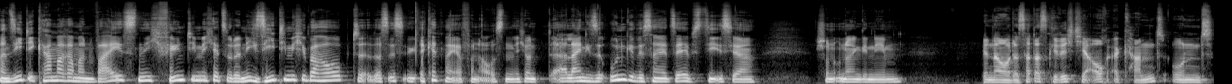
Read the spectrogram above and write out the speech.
man sieht die Kamera, man weiß nicht, filmt die mich jetzt oder nicht, sieht die mich überhaupt? Das ist, erkennt man ja von außen nicht. Und allein diese Ungewissheit selbst, die ist ja schon unangenehm. Genau, das hat das Gericht hier auch erkannt und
